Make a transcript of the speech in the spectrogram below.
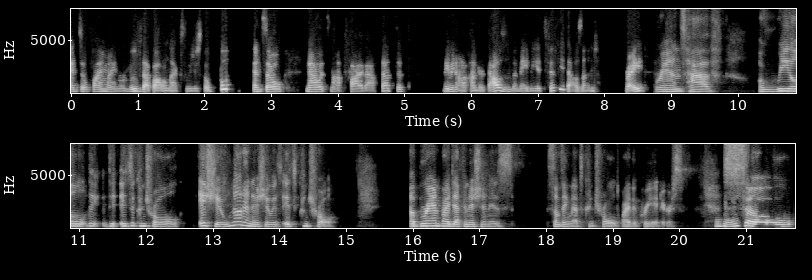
And so FindMine removes that bottleneck. So we just go boop. And so now it's not five assets, it's maybe not a hundred thousand, but maybe it's fifty thousand, right? brands have a real they, th- it's a control issue not an issue it's it's control a brand by definition is something that's controlled by the creators mm-hmm. so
